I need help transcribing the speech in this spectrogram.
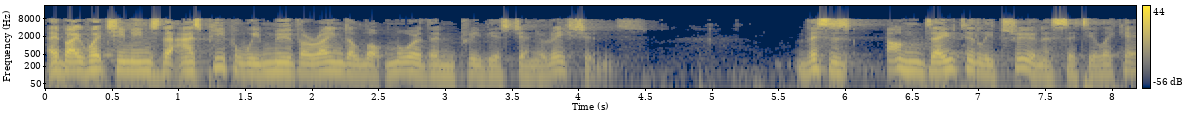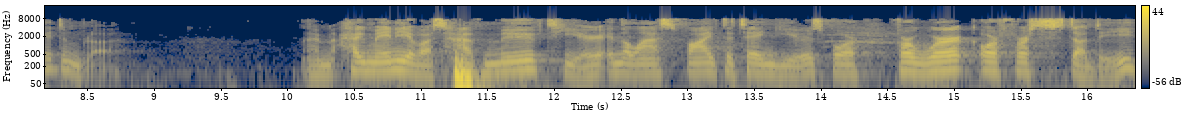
Uh, by which he means that as people we move around a lot more than previous generations. This is undoubtedly true in a city like Edinburgh. Um, how many of us have moved here in the last five to ten years for, for work or for study?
